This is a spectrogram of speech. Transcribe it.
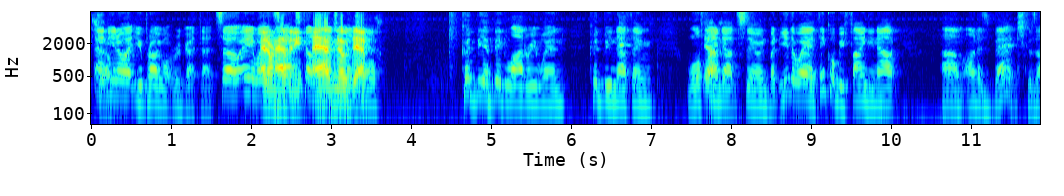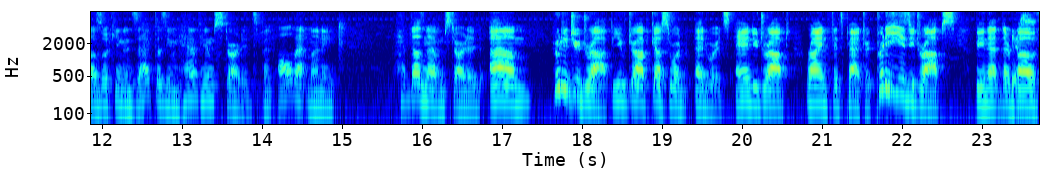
So- and you know what? You probably won't regret that. So anyway, I don't have any- I have no depth. Could be a big lottery win. Could be nothing. We'll Yeah. find out soon. But either way, I think we'll be finding out um, on his bench because I was looking and Zach doesn't even have him started. Spent all that money, doesn't have him started. Um, who did you drop? You've dropped Gus Ed- Edwards and you dropped Ryan Fitzpatrick. Pretty easy drops, being that they're Yes. both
